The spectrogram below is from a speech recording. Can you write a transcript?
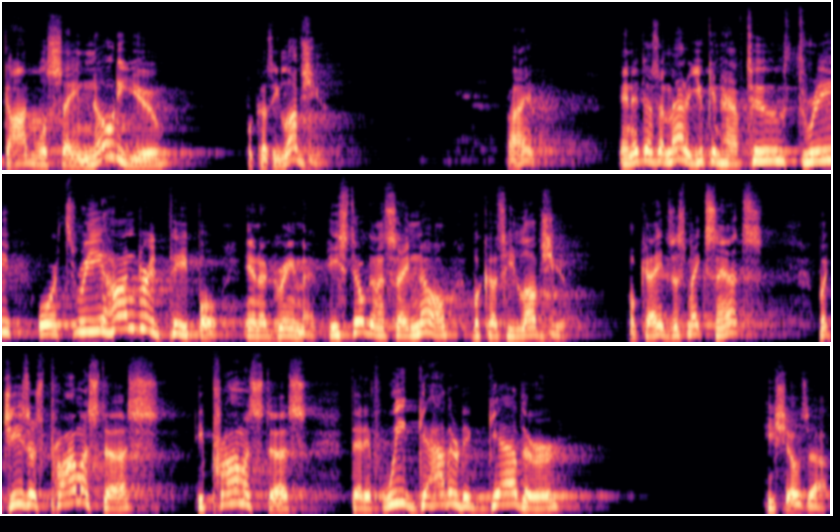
God will say no to you because he loves you. Right? And it doesn't matter. You can have two, three, or 300 people in agreement. He's still going to say no because he loves you. Okay? Does this make sense? But Jesus promised us, He promised us that if we gather together, He shows up.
